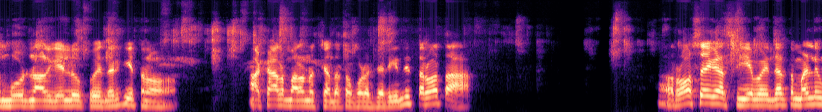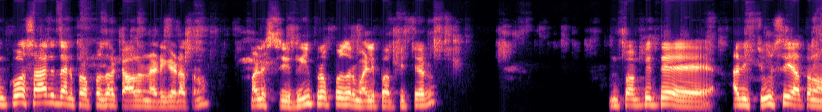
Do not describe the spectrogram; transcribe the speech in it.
మూడు నాలుగేళ్ళు పోయేసరికి ఇతను అకాల మరణం చెందటం కూడా జరిగింది. తర్వాత రోసయ్య గారు సీఎం అయిన తర్వాత మళ్ళీ ఇంకోసారి దాని ప్రపోజర్ కావాలని అడిగాడు అతను. మళ్ళీ రీప్రపోజర్ మళ్ళీ పంపించారు. పంపితే అది చూసి అతను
